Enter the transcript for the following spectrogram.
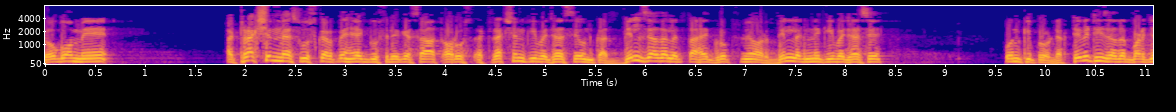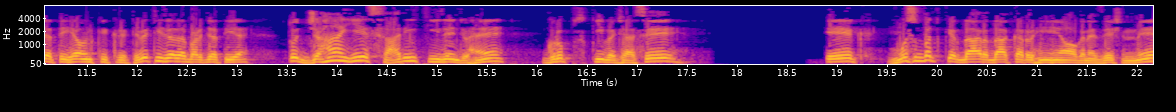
لوگوں میں اٹریکشن محسوس کرتے ہیں ایک دوسرے کے ساتھ اور اس اٹریکشن کی وجہ سے ان کا دل زیادہ لگتا ہے گروپس میں اور دل لگنے کی وجہ سے ان کی پروڈکٹیوٹی زیادہ بڑھ جاتی ہے ان کی کریٹیوٹی زیادہ بڑھ جاتی ہے تو جہاں یہ ساری چیزیں جو ہیں گروپس کی وجہ سے ایک مثبت کردار ادا کر رہی ہیں آرگنائزیشن میں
